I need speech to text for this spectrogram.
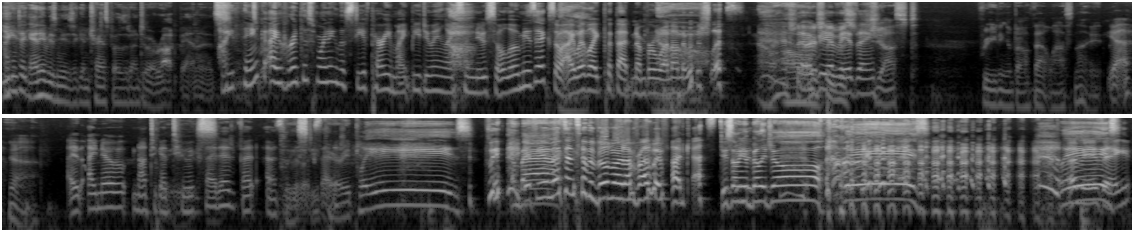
you can take any of his music and transpose it onto a rock band, and it's. I think I heard this morning that Steve Perry might be doing like some new solo music, so I would like put that number one on the wish list. Actually, that oh, would be I actually was amazing. just reading about that last night Yeah. yeah I, I know not to get too excited, but I was a Please, little Steve excited. Perry, please Please, Come if you listen to the Billboard on Broadway podcast, do something with Billy Joel, please. please. amazing.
